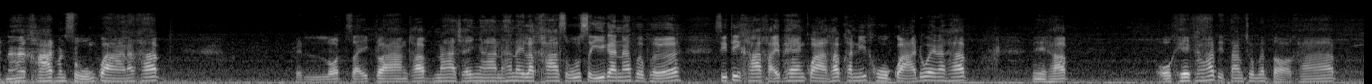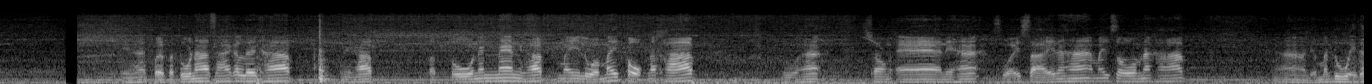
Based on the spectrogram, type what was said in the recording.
ดนะฮะคาร์ดมันสูงกว่านะครับ เป็นรถไซส์กลางครับ น่าใช้งานนะฮะในราคาสูสีกันนะ เผลอๆซิตี้คาร์ขายแพงกว่าครับคันนี้ถูกกว่าด้วยนะครับ นี่ครับ โอเคครับติดตามชมกันต่อครับนี่ฮะเปิดประตูหน้าซ้ายกันเลยครับนี่ครับ ประตูแน่นๆครับ ไม่หลวมไม่ตกนะครับ ดูฮะช่องแอร์นี่ฮะสวยใสนะฮะไม่โซมนะครับเดี๋ยวมาดูเอก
